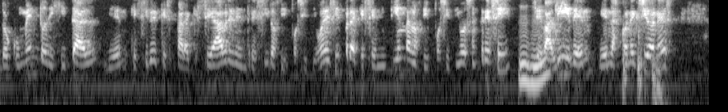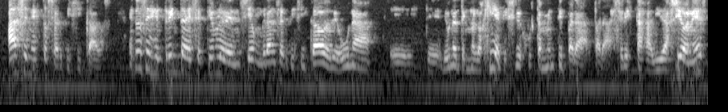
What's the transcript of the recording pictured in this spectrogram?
documento digital, bien, que sirve que es para que se abren entre sí los dispositivos, es decir, para que se entiendan los dispositivos entre sí, se validen bien las conexiones, hacen estos certificados. Entonces el 30 de septiembre vencía un gran certificado de una, eh, este, de una tecnología que sirve justamente para, para hacer estas validaciones.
